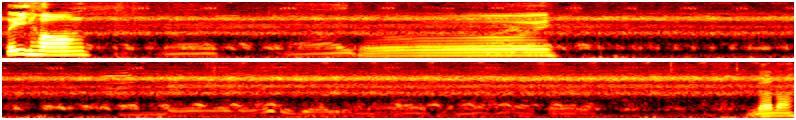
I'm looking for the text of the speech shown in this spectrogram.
Tí hon. Ôi. Đó đó.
